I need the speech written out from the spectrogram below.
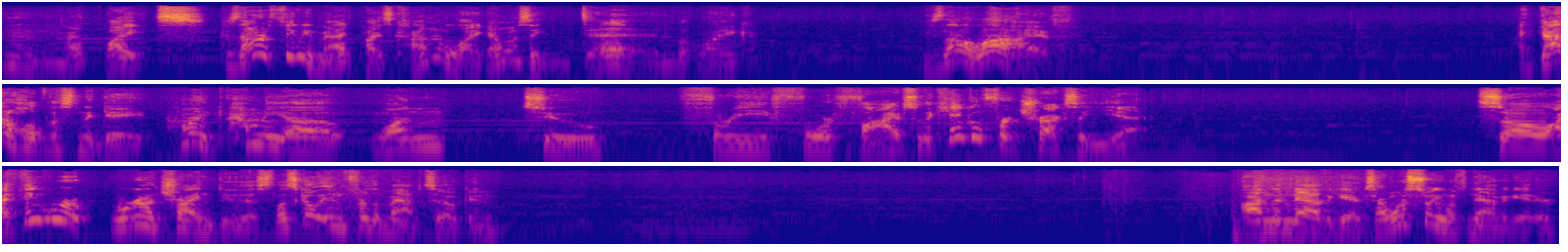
Hmm, that bites. Because now our Thieving Magpie's kind of like, I don't want to say dead, but like, he's not alive. I gotta hope this negate. How many, how many, uh, one, two, three, four, five. So they can't go for Atraxa yet. So I think we're, we're gonna try and do this. Let's go in for the map token. On the Navigator, because I want to swing with Navigator.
